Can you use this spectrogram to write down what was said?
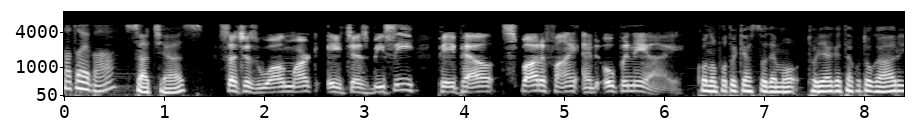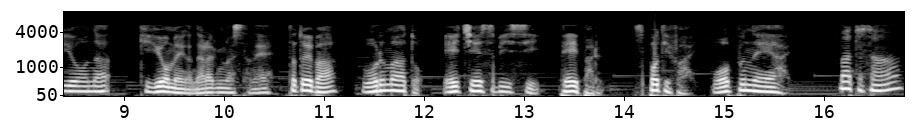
例えば、such as such as Walmart, HSBC, PayPal, Spotify, and OpenAI. このポッドキャストでも取り上げたことがあるような企業名が並びましたね。例えば、ウォルマート、HSBC、PayPal、Spotify、OpenAI。マートさん、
